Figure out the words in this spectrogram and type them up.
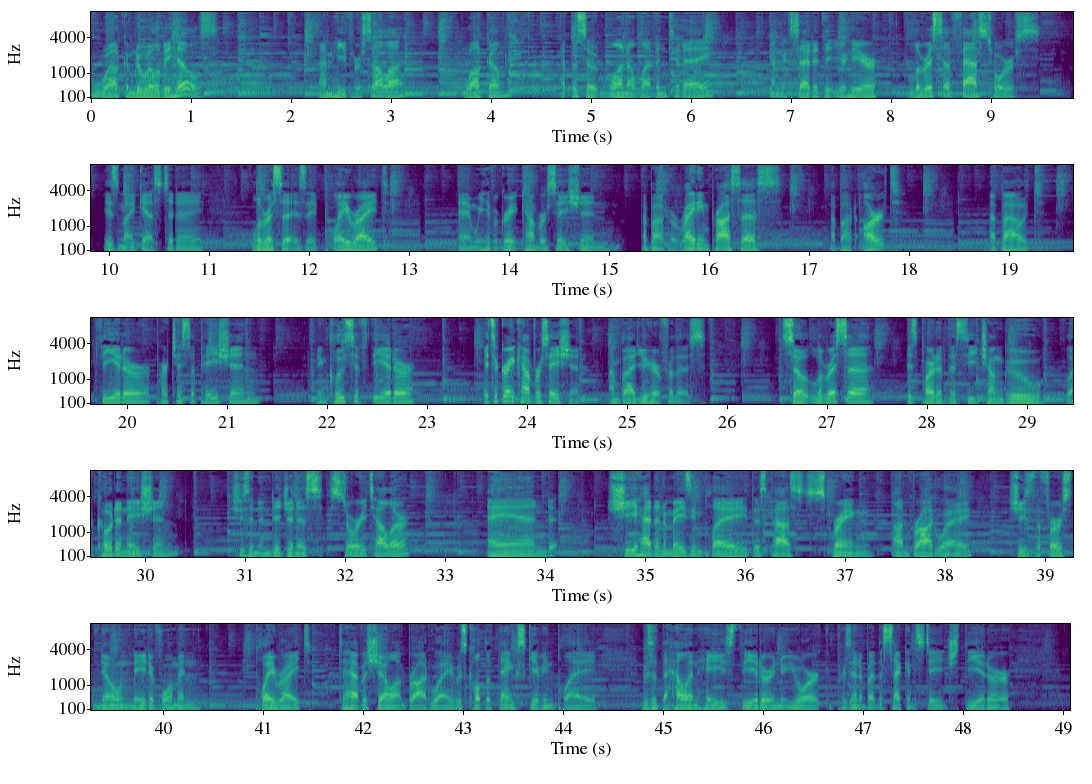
Welcome to Willoughby Hills. I'm Heath Racela. Welcome. Episode 111 today. I'm excited that you're here. Larissa FastHorse is my guest today. Larissa is a playwright, and we have a great conversation about her writing process, about art, about theater, participation, inclusive theater. It's a great conversation. I'm glad you're here for this. So, Larissa is part of the Sicangu Lakota Nation. She's an indigenous storyteller. And she had an amazing play this past spring on Broadway. She's the first known Native woman playwright to have a show on Broadway. It was called the Thanksgiving Play. It was at the Helen Hayes Theater in New York, presented by the Second Stage Theater.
